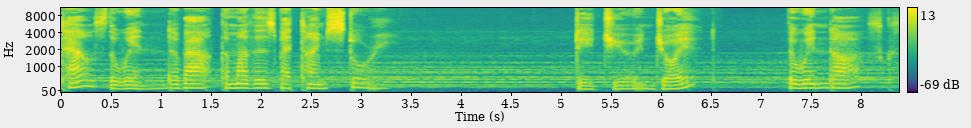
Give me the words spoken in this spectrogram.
tells the wind about the mother's bedtime story. Did you enjoy it? The wind asks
